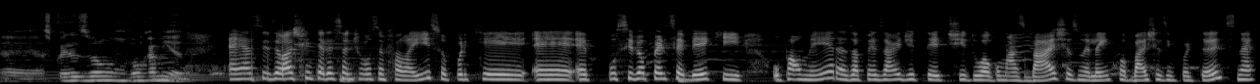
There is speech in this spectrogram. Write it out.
é, as coisas vão, vão caminhando. É, Assis, eu acho interessante você falar isso, porque é, é, possível perceber que o Palmeiras, apesar de ter tido algumas baixas no elenco, baixas importantes, né,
